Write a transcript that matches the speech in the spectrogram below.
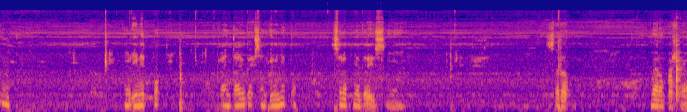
Mm. Ang init po. Kain tayo, guys. Ang init, oh. Sarap niya, guys. Sarap. Meron pa siya.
